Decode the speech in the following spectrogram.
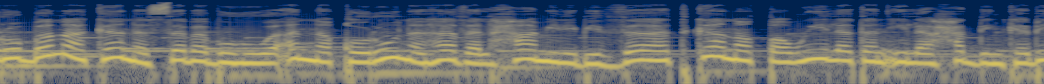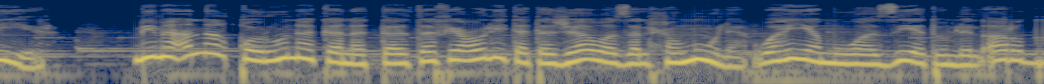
ربما كان السبب هو أن قرون هذا الحامل بالذات كانت طويلة إلى حد كبير، بما أن القرون كانت ترتفع لتتجاوز الحمولة وهي موازية للأرض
